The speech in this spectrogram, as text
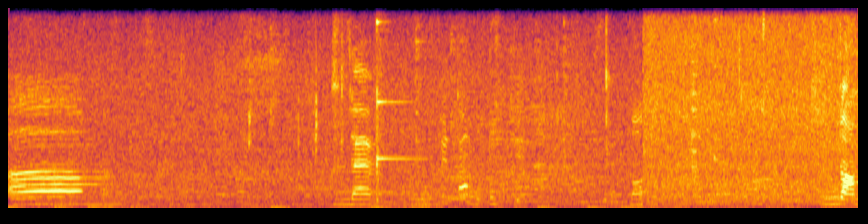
음. 근데 까 먹고 싶지. 진짜 안,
